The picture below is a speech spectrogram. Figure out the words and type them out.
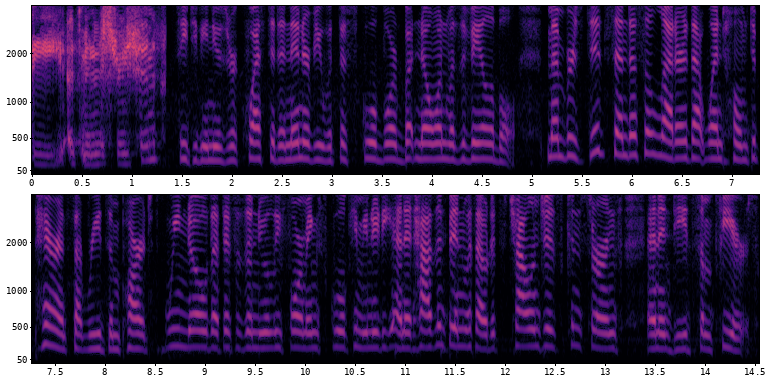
the administration. CTV News requested an interview with the school board, but no one was available. Members did send us a letter that went home to parents that reads in part We know that this is a newly forming school community and it hasn't been without its challenges, concerns, and indeed some fears.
